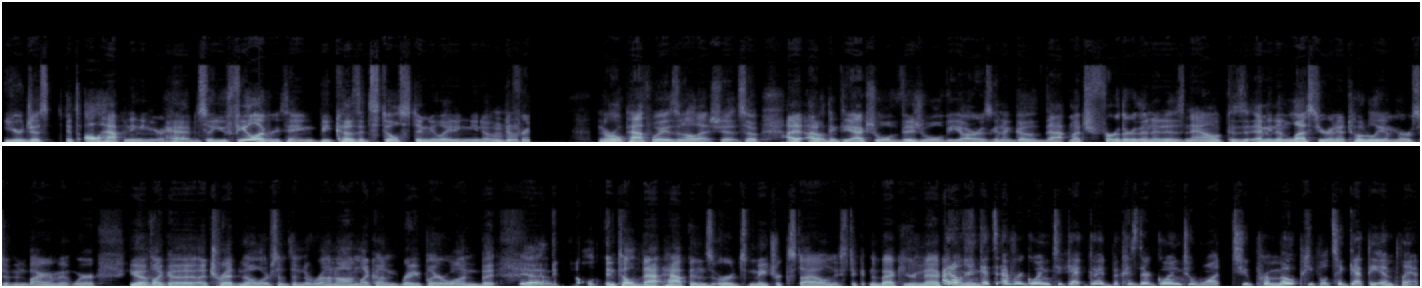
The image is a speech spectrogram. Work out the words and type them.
you're just it's all happening in your head so you feel everything because it's still stimulating you know Mhm. different neural pathways and all that shit. So I, I don't think the actual visual VR is going to go that much further than it is now. Because I mean, unless you're in a totally immersive environment where you have like a, a treadmill or something to run on, like on Ready Player One, but yeah, until, until that happens or it's Matrix style and they stick it in the back of your neck. I don't mean, think it's ever going to get good because they're going to want to promote people to get the implant.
